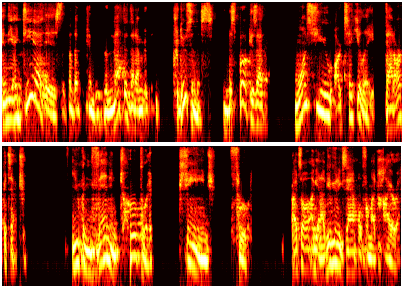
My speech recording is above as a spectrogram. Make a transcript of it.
And the idea is that the, the method that I'm producing this this book is that once you articulate that architecture, you can then interpret change through it. Right. So again, I'll give you an example from like higher ed.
